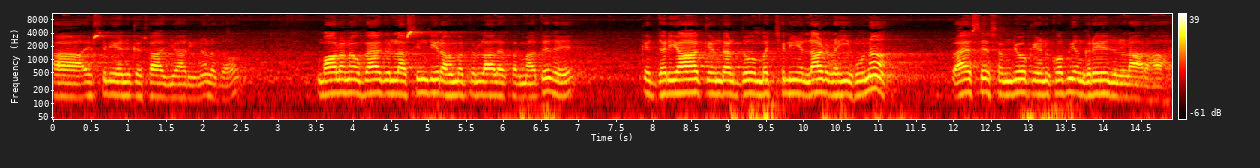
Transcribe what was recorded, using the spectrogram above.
ہاں اس لیے ان کے ساتھ یاری نہ لگاؤ۔ مولانا عبید اللہ سندھی رحمۃ اللہ علیہ فرماتے تھے کہ دریا کے اندر دو مچھلیاں لڑ رہی ہوں نا، تو ایسے سمجھو کہ ان کو بھی انگریز لڑا رہا ہے۔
